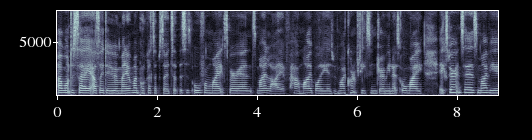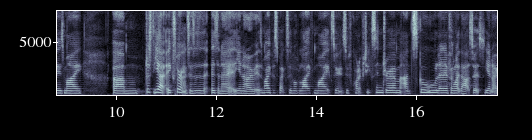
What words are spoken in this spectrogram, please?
I want to say, as I do in many of my podcast episodes, that this is all from my experience, my life, how my body is with my chronic fatigue syndrome. You know, it's all my experiences, my views, my um, just yeah, experiences, isn't it? You know, it's my perspective of life, my experience with chronic fatigue syndrome and school and everything like that. So it's you know,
